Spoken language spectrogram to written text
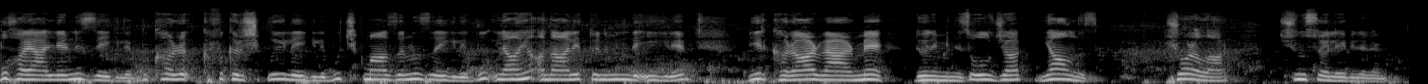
bu hayallerinizle ilgili, bu kara, kafa karışıklığıyla ilgili, bu çıkmazlarınızla ilgili, bu ilahi adalet döneminde ilgili bir karar verme döneminiz olacak. Yalnız şu aralar şunu söyleyebilirim.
